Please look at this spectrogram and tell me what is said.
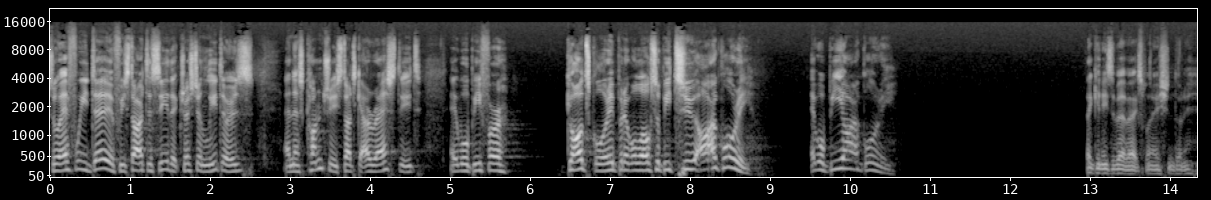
So, if we do, if we start to see that Christian leaders in this country start to get arrested, it will be for God's glory, but it will also be to our glory. It will be our glory. I think he needs a bit of explanation, don't it?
